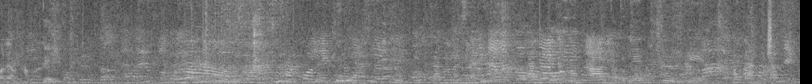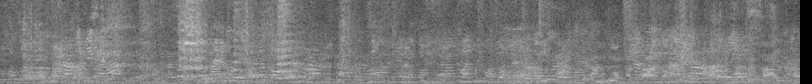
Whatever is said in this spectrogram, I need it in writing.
อแรมทำอะไรเก่งถ้าคนปลูกถูกติดกันมันการเก็บตรงกลางเล่นปลูกเองเท่ากันกับแม่ลูกแม่คุณมองที่ตอนผู้รวมพันธะต้องจะสร้างนะครับ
